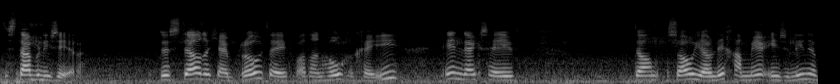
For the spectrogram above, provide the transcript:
te stabiliseren. Dus stel dat jij brood heeft wat een hoge GI-index heeft, dan zal jouw lichaam meer insuline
